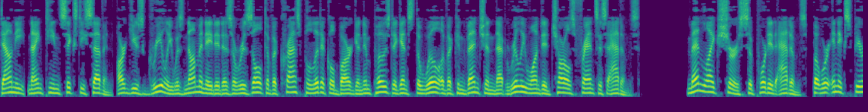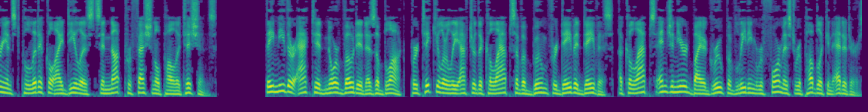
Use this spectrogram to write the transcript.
Downey 1967 argues Greeley was nominated as a result of a crass political bargain imposed against the will of a convention that really wanted Charles Francis Adams. Men like Schurz supported Adams, but were inexperienced political idealists and not professional politicians. They neither acted nor voted as a bloc, particularly after the collapse of a boom for David Davis, a collapse engineered by a group of leading reformist Republican editors.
